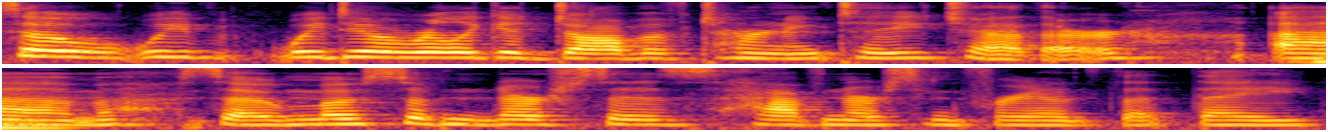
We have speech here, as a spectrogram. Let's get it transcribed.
So we we do a really good job of turning to each other. Um, so most of nurses have nursing friends that they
